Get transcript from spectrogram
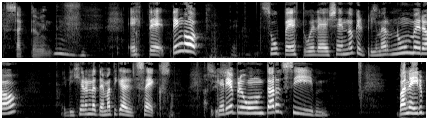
Exactamente. Este, tengo, supe, estuve leyendo que el primer número eligieron la temática del sexo. Así y es. quería preguntar si van a ir,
